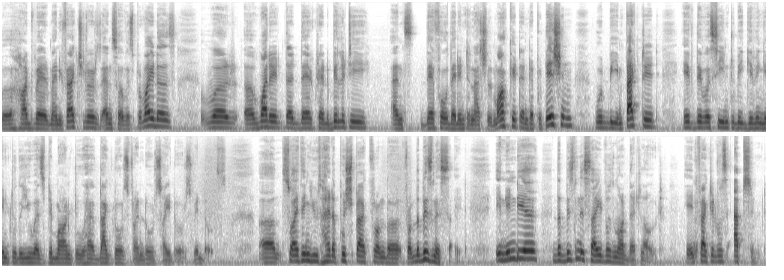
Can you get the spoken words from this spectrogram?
uh, hardware manufacturers and service providers were uh, worried that their credibility and therefore their international market and reputation would be impacted if they were seen to be giving in to the US demand to have back doors, front doors, side doors, windows. Um, so I think you had a pushback from the from the business side. In India, the business side was not that loud. In fact, it was absent.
